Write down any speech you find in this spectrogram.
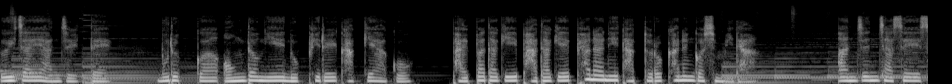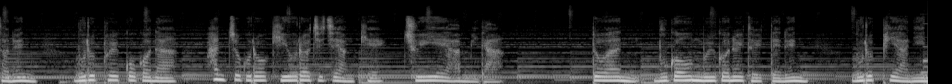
의자에 앉을 때 무릎과 엉덩이의 높이를 같게 하고 발바닥이 바닥에 편안히 닿도록 하는 것입니다. 앉은 자세에서는 무릎을 꼬거나 한쪽으로 기울어지지 않게 주의해야 합니다. 또한 무거운 물건을 들 때는 무릎이 아닌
